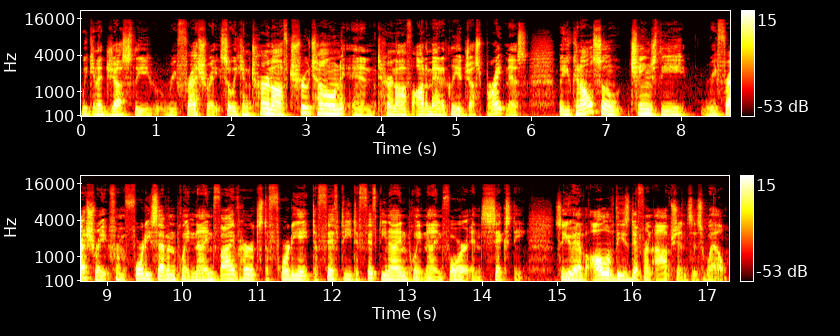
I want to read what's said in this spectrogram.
we can adjust the refresh rate. So we can turn off True Tone and turn off automatically adjust brightness, but you can also change the refresh rate from 47.95 hertz to 48 to 50 to 59.94 and 60. So you have all of these different options as well.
